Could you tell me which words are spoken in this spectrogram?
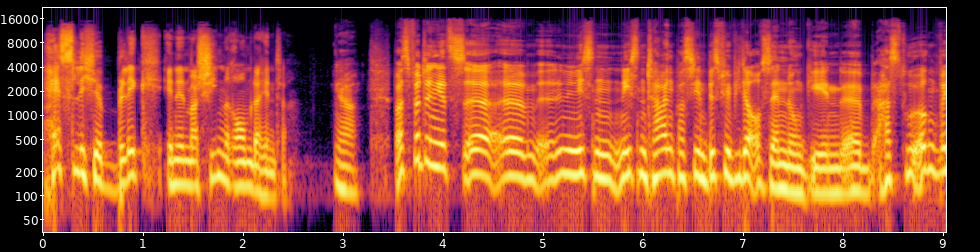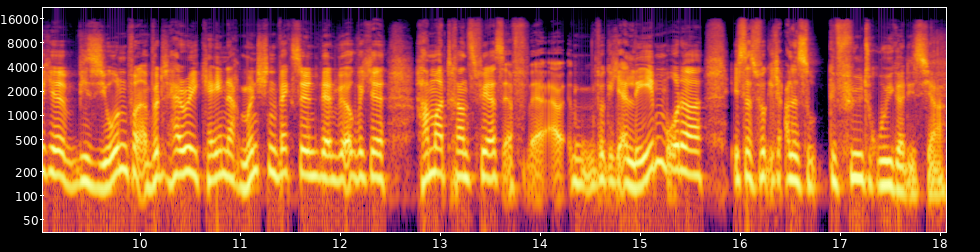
hässliche Blick in den Maschinenraum dahinter. Ja. Was wird denn jetzt äh, ähm, in den nächsten, nächsten Tagen passieren, bis wir wieder auf Sendung gehen? Äh, hast du irgendwelche Visionen von, wird Harry Kane nach München wechseln? Werden wir irgendwelche Hammer-Transfers äh, wirklich erleben oder ist das wirklich alles gefühlt ruhiger dieses Jahr?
